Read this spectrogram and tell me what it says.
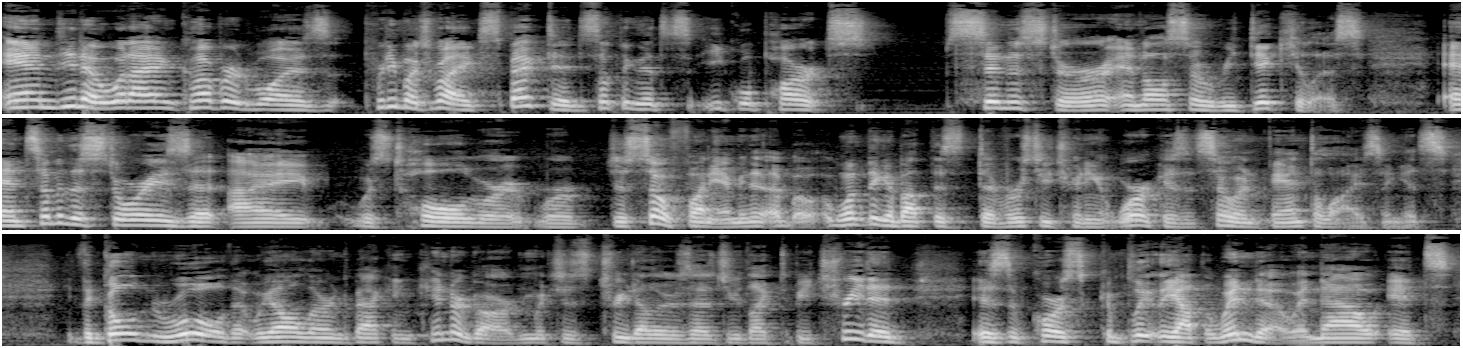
And, you know, what I uncovered was pretty much what I expected something that's equal parts sinister and also ridiculous. And some of the stories that I was told were, were just so funny. I mean, uh, one thing about this diversity training at work is it's so infantilizing. It's the golden rule that we all learned back in kindergarten, which is treat others as you'd like to be treated, is of course completely out the window. And now it's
